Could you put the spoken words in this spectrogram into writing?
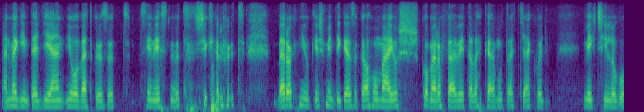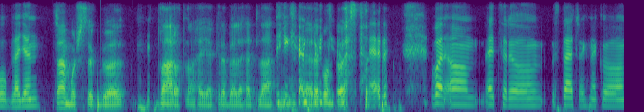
már megint egy ilyen jól vetközött színésznőt sikerült berakniuk, és mindig ezek a homályos kamerafelvételekkel mutatják, hogy még csillogóbb legyen. Számos szögből váratlan helyekre be lehet látni. Igen, Erre gondolsz? Erre. Van a, egyszer a Star Treknek a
